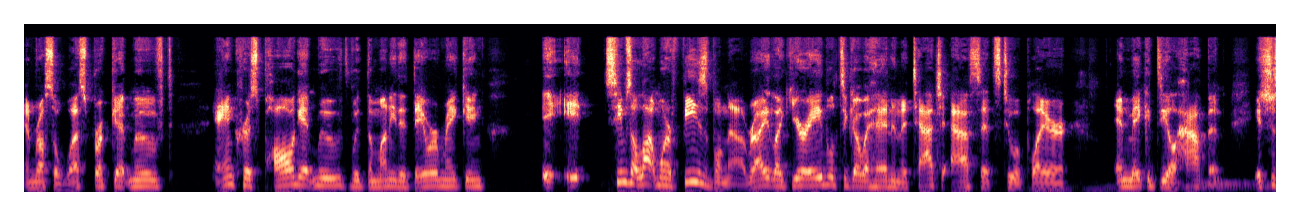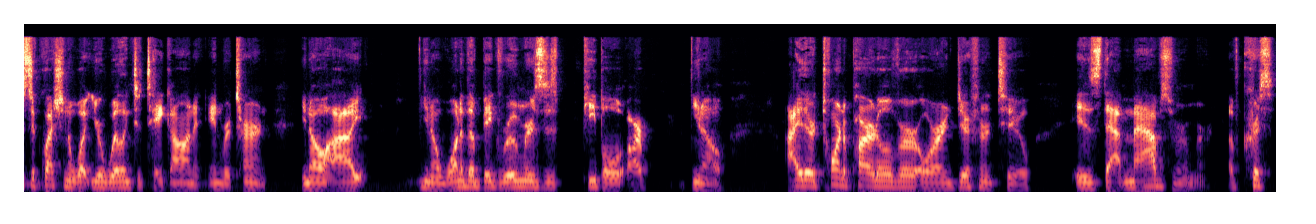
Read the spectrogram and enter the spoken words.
and Russell Westbrook get moved and Chris Paul get moved with the money that they were making, it, it seems a lot more feasible now, right? Like you're able to go ahead and attach assets to a player and make a deal happen. It's just a question of what you're willing to take on in return. You know, I, you know, one of the big rumors is people are, you know, either torn apart over or indifferent to is that Mavs rumor of Chris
